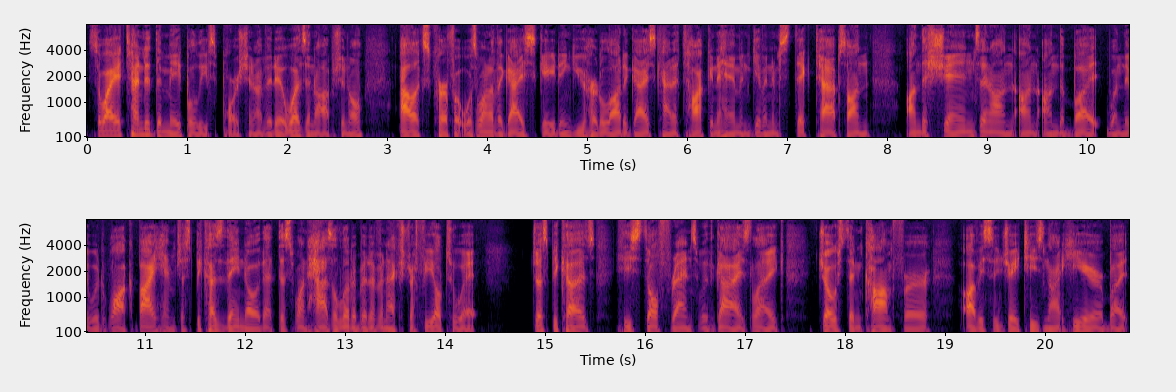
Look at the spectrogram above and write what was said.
So I attended the Maple Leafs portion of it. It wasn't optional. Alex Kerfoot was one of the guys skating. You heard a lot of guys kind of talking to him and giving him stick taps on on the shins and on on on the butt when they would walk by him, just because they know that this one has a little bit of an extra feel to it. Just because he's still friends with guys like Jost and Compher. Obviously, JT's not here, but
